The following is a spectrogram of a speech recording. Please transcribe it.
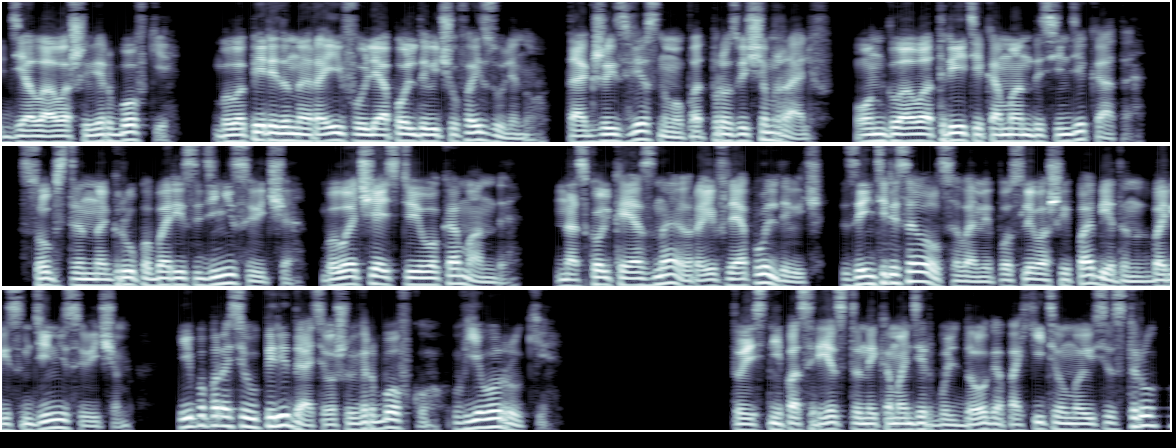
Дело о вашей вербовке было передано Раифу Леопольдовичу Файзулину, также известному под прозвищем Ральф. Он глава третьей команды синдиката. Собственно, группа Бориса Денисовича была частью его команды. Насколько я знаю, Раиф Леопольдович заинтересовался вами после вашей победы над Борисом Денисовичем и попросил передать вашу вербовку в его руки. То есть непосредственный командир бульдога похитил мою сестру?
